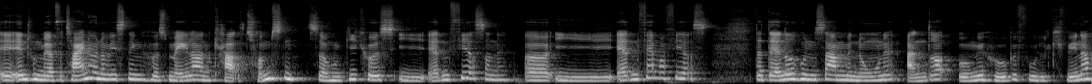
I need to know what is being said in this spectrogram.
øh, endte hun med at få tegneundervisning hos maleren Karl Thomsen, som hun gik hos i 1880'erne, og i 1885 der dannede hun sammen med nogle andre unge, håbefulde kvinder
